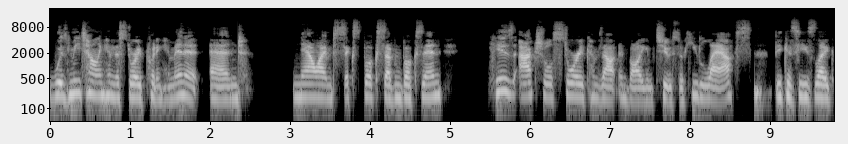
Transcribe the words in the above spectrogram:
was me telling him the story putting him in it and now i'm six books seven books in his actual story comes out in volume two so he laughs because he's like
